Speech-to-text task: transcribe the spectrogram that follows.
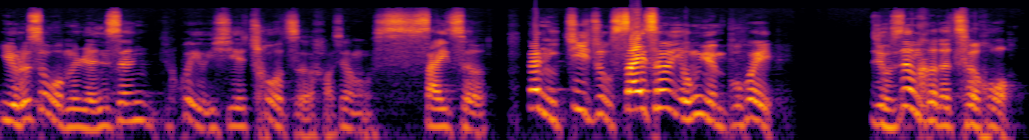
有的时候我们人生会有一些挫折，好像塞车，但你记住，塞车永远不会有任何的车祸，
